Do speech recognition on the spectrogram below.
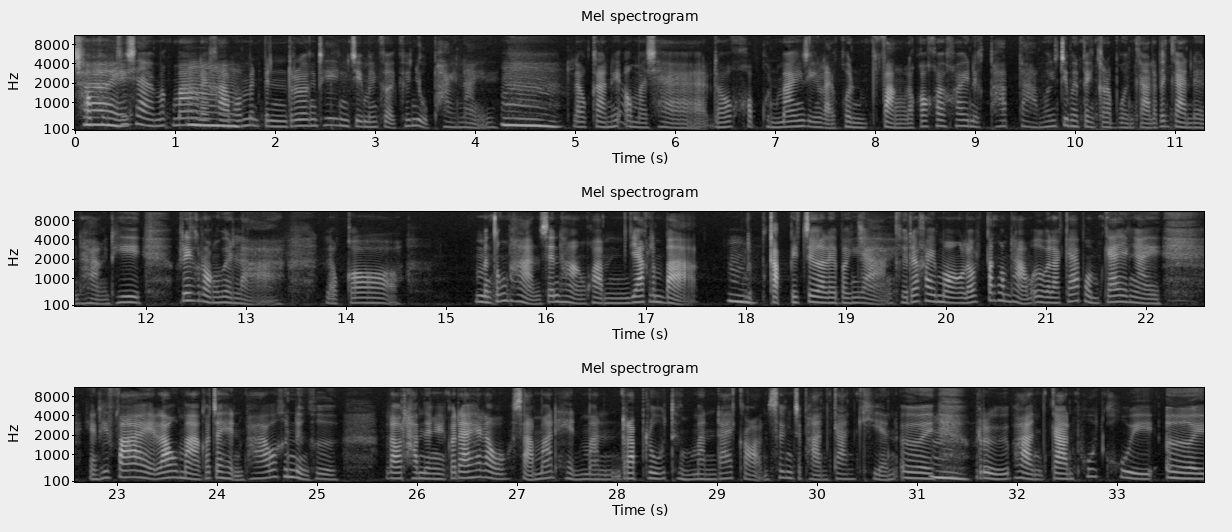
แชร์ขอบใช่คุณที่แชร์มากๆเลยค่ะอืมเพราะมันเป็นเรื่องที่จริง ๆ มันเกิดขึ้นอยู่ภายในอืมแล้วการที่เอามาแชร์ แล้วขอบคุณมากจริงๆหลายคนฟังแล้วก็ค่อย ๆ นึกภาพตามว่าจริงๆมันเป็นกระบวนการและเป็นการเดินทางที่เรียกร้องเวลา แล้วก็มันต้องผ่านเส้นทางความยากลำบากอืมหรือกลับไปเจออะไรบางอย่าง คือถ้าใครมองแล้วตั้งคำถามเออเวลาแก้ผมแก้ยังไง อย่างที่ฝ้ายเล่ามาก็จะเห็นภาพว่าคือหนึ่งคือ เราทำยังไงก็ได้ให้เราสามารถเห็นมันรับรู้ถึงมันได้ก่อน ซึ่งจะผ่านการเขียนเอ่ยอืมหรือผ่านการพูดคุยเอ่ย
